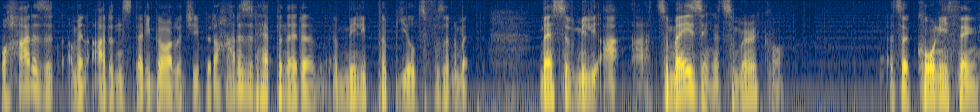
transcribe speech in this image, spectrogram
Well, how does it, I mean, I didn't study biology, but how does it happen that a, a mieliepip yields for massive mielie? Uh, uh, it's amazing. It's a miracle. It's a corny thing.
